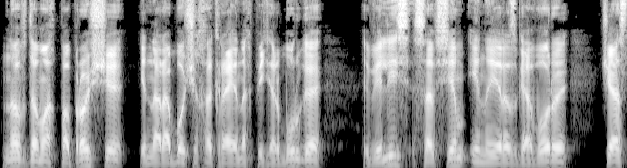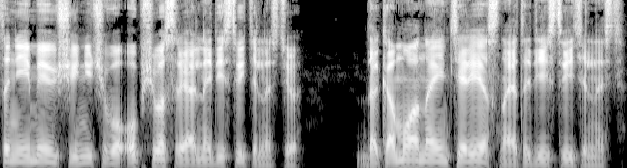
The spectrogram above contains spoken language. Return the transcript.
Но в домах попроще и на рабочих окраинах Петербурга велись совсем иные разговоры, часто не имеющие ничего общего с реальной действительностью. Да кому она интересна, эта действительность?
